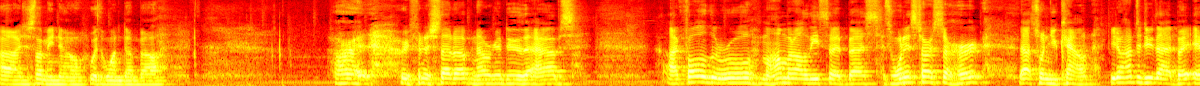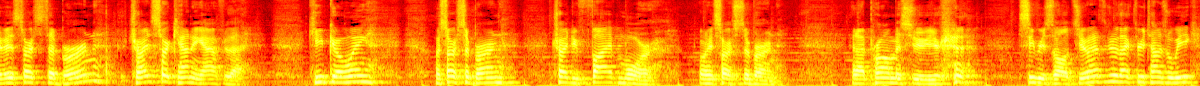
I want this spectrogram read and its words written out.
uh, just let me know with one dumbbell. All right, we finished that up. Now we're gonna do the abs. I follow the rule Muhammad Ali said best is when it starts to hurt, that's when you count. You don't have to do that, but if it starts to burn, try to start counting after that. Keep going. When it starts to burn, try to do five more when it starts to burn. And I promise you, you're gonna see results. You don't have to do like three times a week.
